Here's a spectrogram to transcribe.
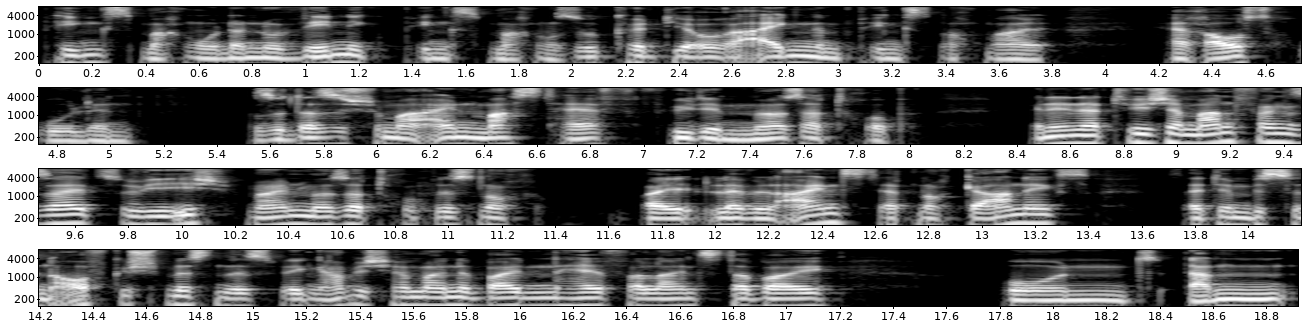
Pinks machen oder nur wenig Pinks machen, so könnt ihr eure eigenen Pinks nochmal herausholen. Also das ist schon mal ein Must-Have für den Mörsertrupp. Wenn ihr natürlich am Anfang seid, so wie ich, mein Mörsertrupp ist noch bei Level 1, der hat noch gar nichts, seid ihr ein bisschen aufgeschmissen, deswegen habe ich ja meine beiden Helferlines dabei. Und dann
